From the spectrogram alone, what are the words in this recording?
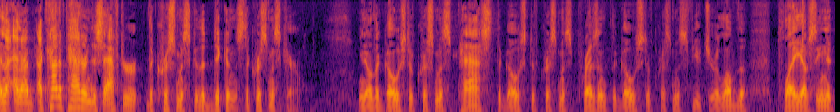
and I, I, I kind of patterned this after the Christmas, the Dickens, the Christmas Carol. You know, the ghost of Christmas past, the ghost of Christmas present, the ghost of Christmas future. I love the play. I've seen it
